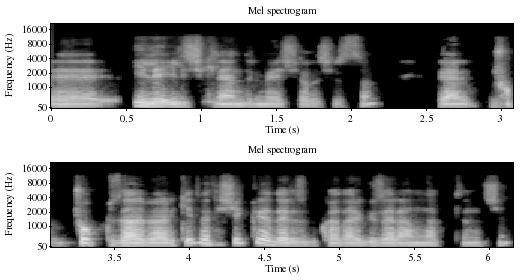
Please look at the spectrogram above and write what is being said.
e, ile ilişkilendirmeye çalışırsın. Yani çok çok güzel bir hareket ve teşekkür ederiz bu kadar güzel anlattığın için.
